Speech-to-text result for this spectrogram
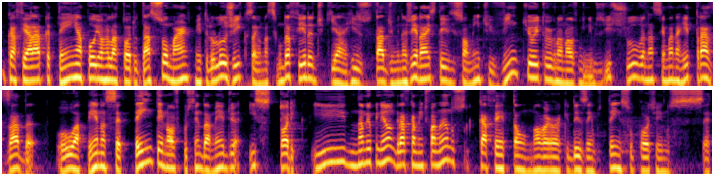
O Café Arábica tem apoio ao relatório da SOMAR Meteorologia, que saiu na segunda-feira, de que a resultado de Minas Gerais teve somente 28,9 milímetros de chuva na semana retrasada, ou apenas 79% da média histórica. E, na minha opinião, graficamente falando, o café então Nova York, dezembro, tem suporte aí nos, set,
